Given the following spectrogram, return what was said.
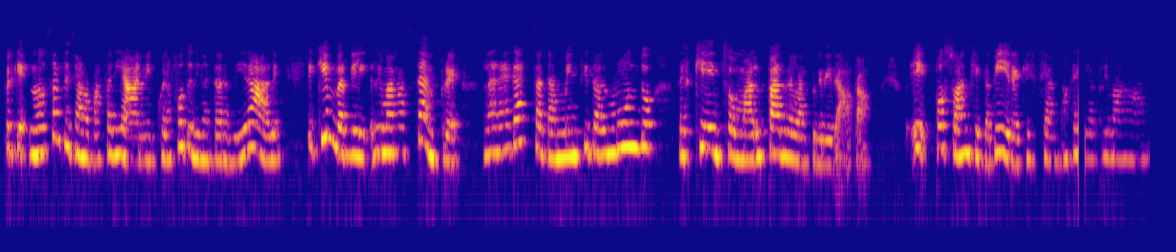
Perché nonostante siano passati anni, quella foto è diventata virale e Kimberly rimarrà sempre la ragazza che ha mentito al mondo perché insomma il padre l'ha sgridata. E posso anche capire che sia magari la prima,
